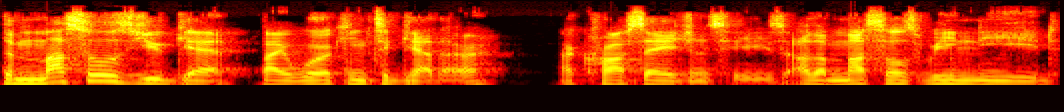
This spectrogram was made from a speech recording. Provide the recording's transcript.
the muscles you get by working together across agencies are the muscles we need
